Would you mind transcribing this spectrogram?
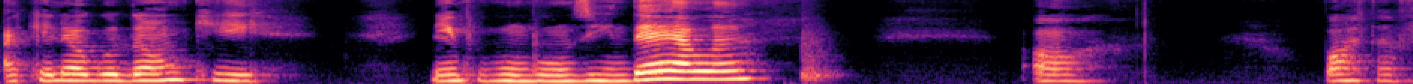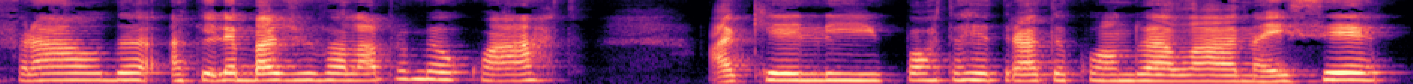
aquele algodão que limpa o bumbumzinho dela. Ó. Porta-fralda. Aquele abajur vai lá pro meu quarto. Aquele porta-retrato quando ela nascer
